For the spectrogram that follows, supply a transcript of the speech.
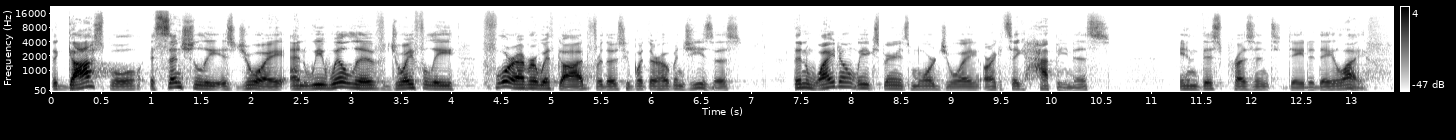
the gospel essentially is joy, and we will live joyfully forever with God for those who put their hope in Jesus, then why don't we experience more joy, or I could say happiness, in this present day to day life?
